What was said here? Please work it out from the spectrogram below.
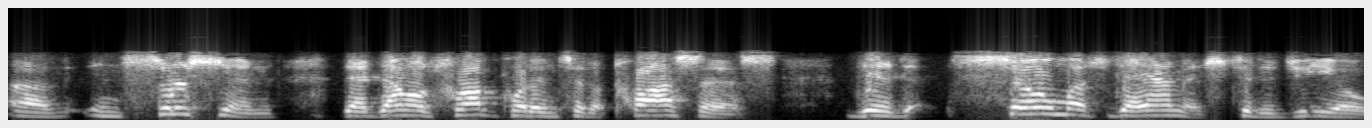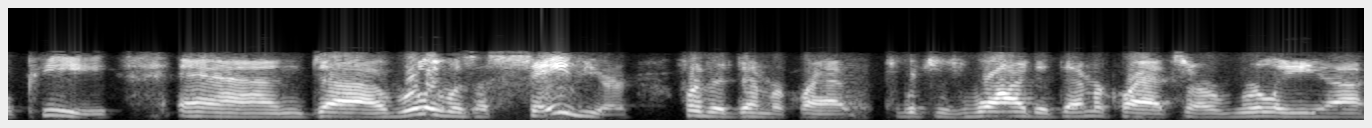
of insertion that Donald Trump put into the process did so much damage to the GOP and uh, really was a savior for the Democrats, which is why the Democrats are really, uh,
